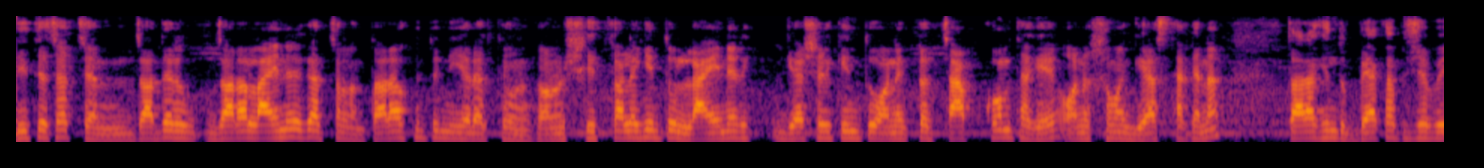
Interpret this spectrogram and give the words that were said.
নিতে চাচ্ছেন, যাদের, যারা লাইনের গ্যাস চালান, তারাও কিন্তু নিয়ে রাখতে পারেন কারণ শীতকালে কিন্তু লাইনের গ্যাসের কিন্তু অনেকটা চাপ কম থাকে, অনেক সময় গ্যাস থাকে না, তারা কিন্তু ব্যাকআপ হিসেবে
